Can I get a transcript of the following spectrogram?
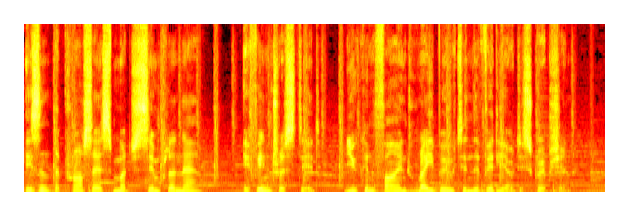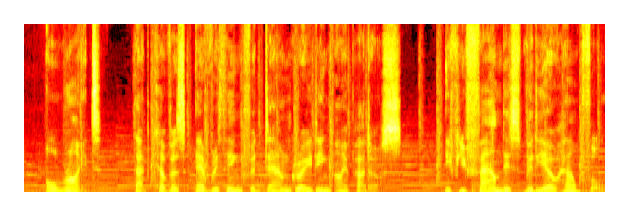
Isn't the process much simpler now? If interested, you can find ReiBoot in the video description. Alright, that covers everything for downgrading iPadOS. If you found this video helpful,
